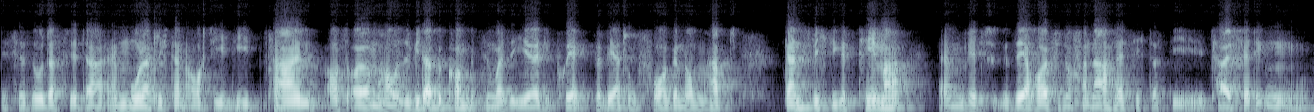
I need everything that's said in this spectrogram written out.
ist ja so, dass wir da ähm, monatlich dann auch die, die Zahlen aus eurem Hause wiederbekommen, beziehungsweise ihr die Projektbewertung vorgenommen habt. Ganz wichtiges Thema, ähm, wird sehr häufig noch vernachlässigt, dass die teilfertigen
